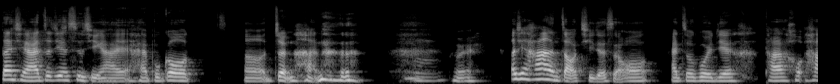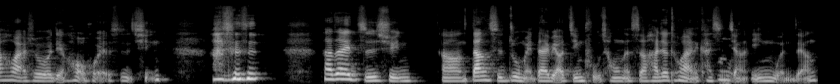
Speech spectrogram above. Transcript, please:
但显然这件事情还还不够呃震撼，嗯，对，而且他很早期的时候还做过一件他后他后来说有点后悔的事情，他就是他在咨询。嗯，当时驻美代表金普冲的时候，他就突然开始讲英文，这样，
